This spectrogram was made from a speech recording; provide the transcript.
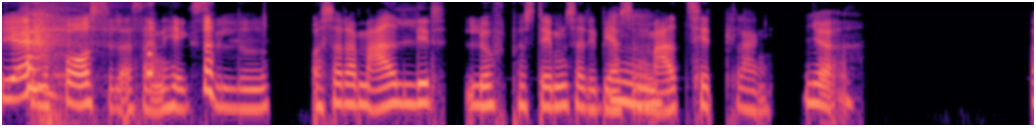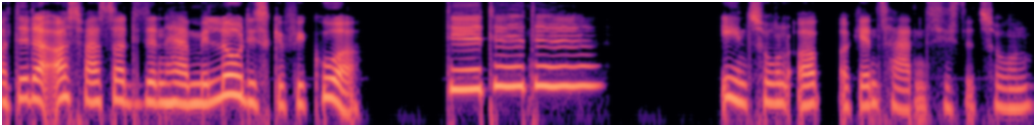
Ja. Som man forestiller sig, en heks vil lyde. Og så er der meget lidt luft på stemmen, så det bliver mm. sådan meget tæt klang. Ja. Og det der også var, så er det den her melodiske figur. Du, du, du. En tone op og gentager den sidste tone.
